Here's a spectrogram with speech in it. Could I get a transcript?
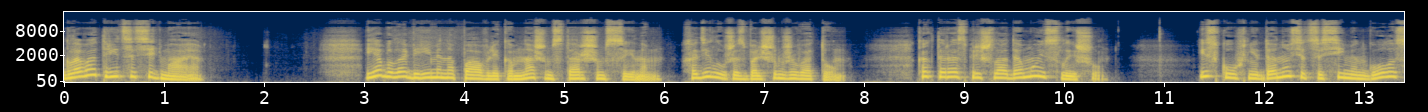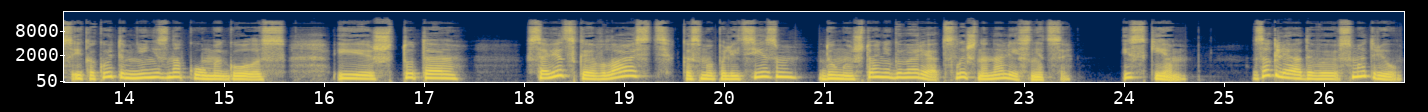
Глава 37. Я была беременна Павликом, нашим старшим сыном. Ходила уже с большим животом. Как-то раз пришла домой и слышу. Из кухни доносится Симен голос и какой-то мне незнакомый голос. И что-то... Советская власть, космополитизм. Думаю, что они говорят, слышно на лестнице. И с кем? Заглядываю, смотрю.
